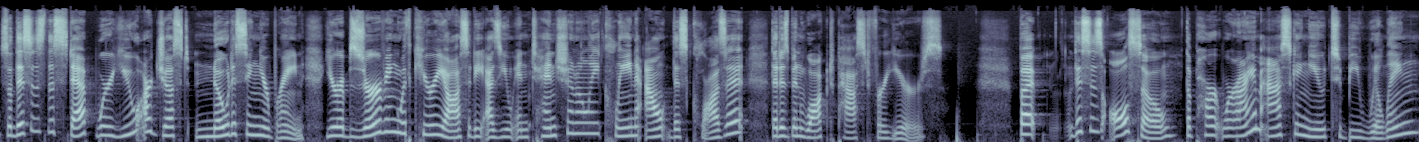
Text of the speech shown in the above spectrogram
So, this is the step where you are just noticing your brain. You're observing with curiosity as you intentionally clean out this closet that has been walked past for years. But this is also the part where I am asking you to be willing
